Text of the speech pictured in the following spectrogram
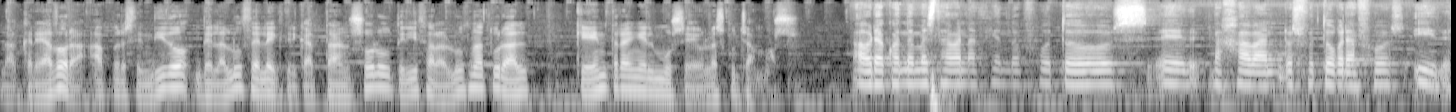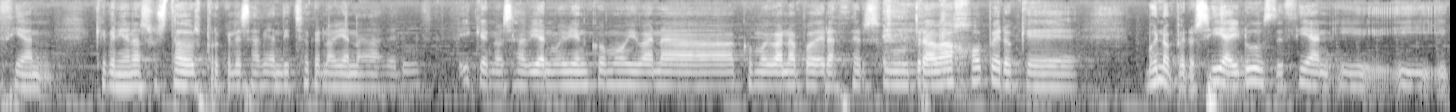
La creadora ha prescindido de la luz eléctrica, tan solo utiliza la luz natural que entra en el museo. La escuchamos. Ahora cuando me estaban haciendo fotos, eh, bajaban los fotógrafos y decían que venían asustados porque les habían dicho que no había nada de luz y que no sabían muy bien cómo iban a, cómo iban a poder hacer su trabajo, pero que, bueno, pero sí hay luz, decían. Y,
